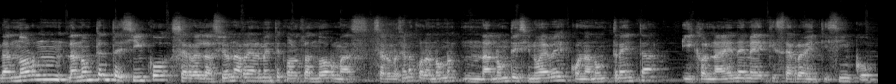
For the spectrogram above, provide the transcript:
La norm, la NOM 35 se relaciona realmente con otras normas. Se relaciona con la NOM, la NOM 19, con la NOM 30 y con la NMX R25.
